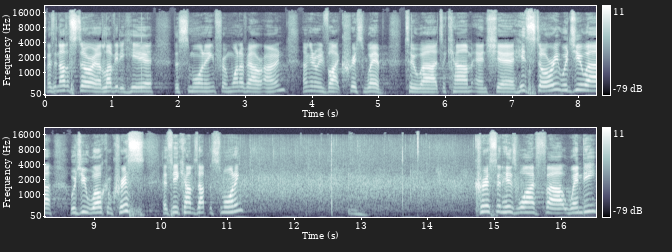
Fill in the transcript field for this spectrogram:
There's another story I'd love you to hear this morning from one of our own. I'm going to invite Chris Webb to, uh, to come and share his story. Would you, uh, would you welcome Chris as he comes up this morning? Chris and his wife, uh, Wendy,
